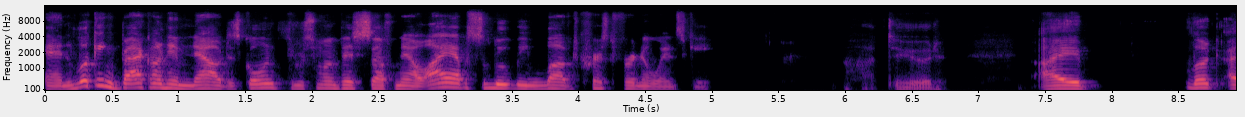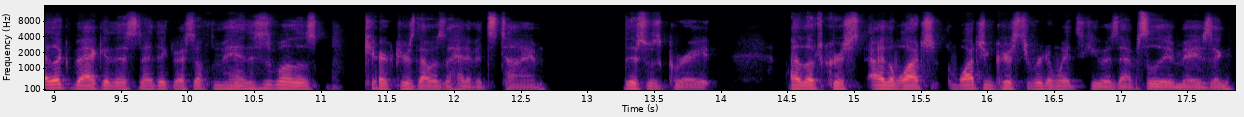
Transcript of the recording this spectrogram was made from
And looking back on him now, just going through some of his stuff now, I absolutely loved Christopher Nowinski. Oh, dude, I look, I look back at this and I think to myself, man, this is one of those characters that was ahead of its time. This was great. I loved Chris. I watched watching Christopher Nowinski was absolutely amazing.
